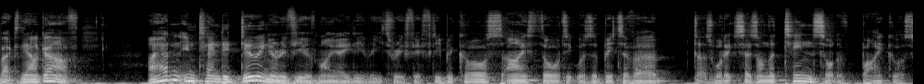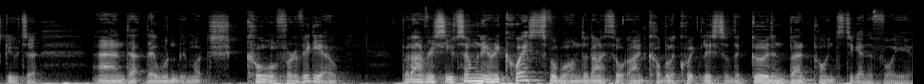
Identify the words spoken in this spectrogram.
back to the Algarve. I hadn't intended doing a review of my ADV 350 because I thought it was a bit of a does what it says on the tin sort of bike or scooter and that there wouldn't be much call for a video. But I've received so many requests for one that I thought I'd cobble a quick list of the good and bad points together for you.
